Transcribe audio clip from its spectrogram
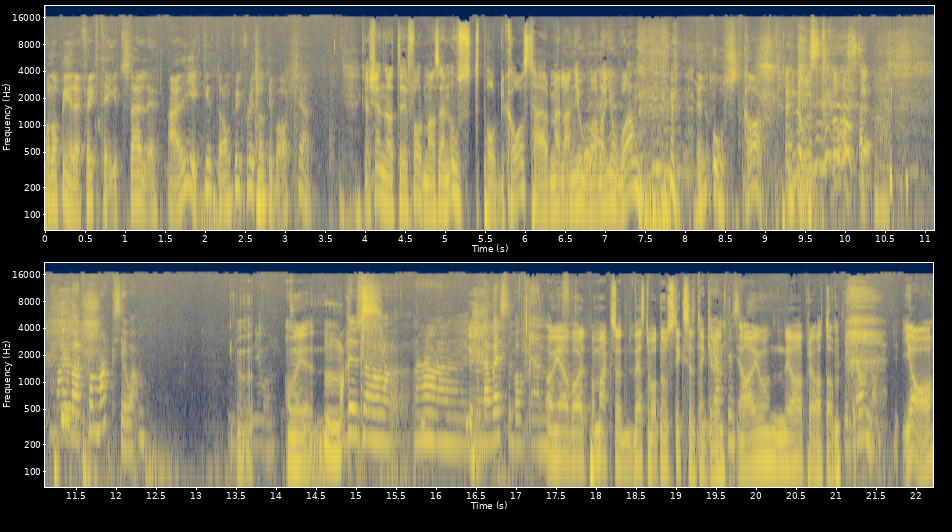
på något mer effektivt ställe. Nej, det gick inte. De fick flytta tillbaka igen. Jag känner att det formas en ostpodcast här mellan Johan och Johan. En ostkast. En ostcast, ja. Har du varit på Max Johan? Om, vi, Max. Du som gillar Västerbotten. om jag har varit på Max och Västerbottenostixen, tänker Ja, du? precis. Ja, jo, jag har prövat dem. Tycker du om dem? Ja,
